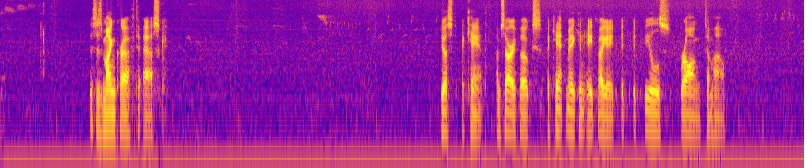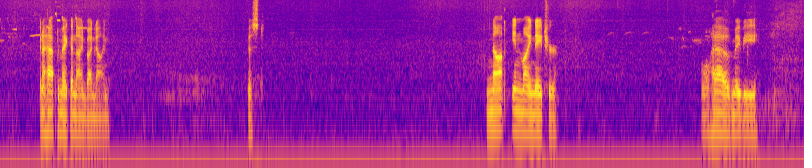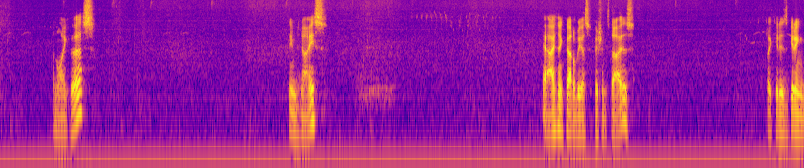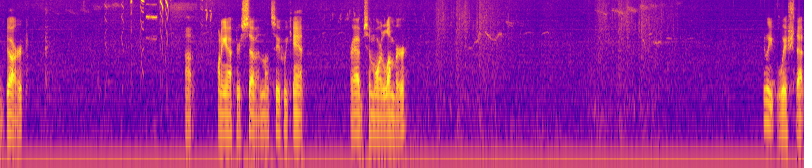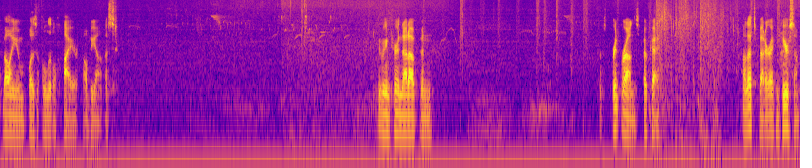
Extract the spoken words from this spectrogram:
this is Minecraft-esque. Just, I can't. I'm sorry, folks. I can't make an 8 by 8 It, it feels wrong somehow. Gonna have to make a 9 by 9 Just... Not in my nature. We'll have maybe something like this. Seems nice. Yeah, I think that'll be a sufficient size. Like it is getting dark. About 20 after 7. Let's see if we can't grab some more lumber. really wish that volume was a little higher, I'll be honest. See if we can turn that up and... Sprint runs, okay. Oh, that's better, I can hear some.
